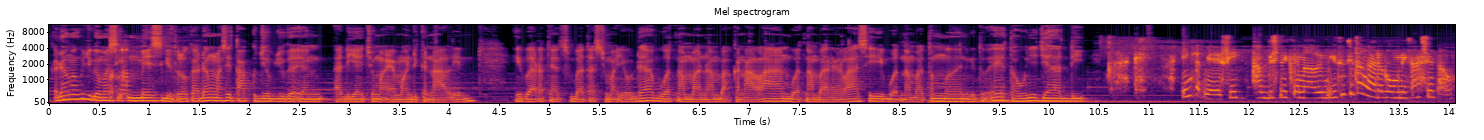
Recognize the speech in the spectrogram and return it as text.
kadang aku juga masih amazed gitu loh. Kadang masih takjub juga yang tadinya cuma emang dikenalin. Ibaratnya sebatas cuma ya udah buat nambah-nambah kenalan buat nambah relasi buat nambah temen gitu. Eh taunya jadi. Ingat gak sih? Habis dikenalin itu kita nggak ada komunikasi tau?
